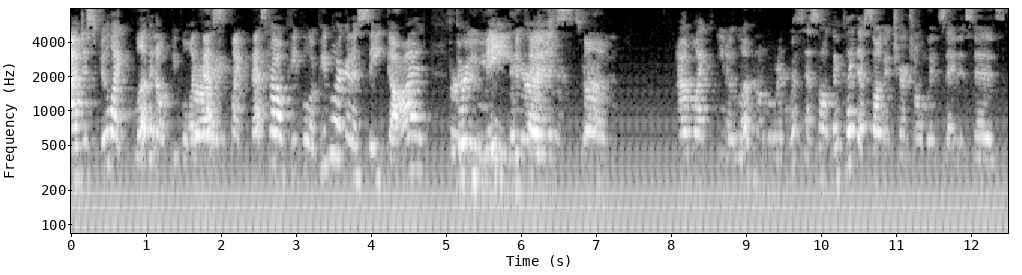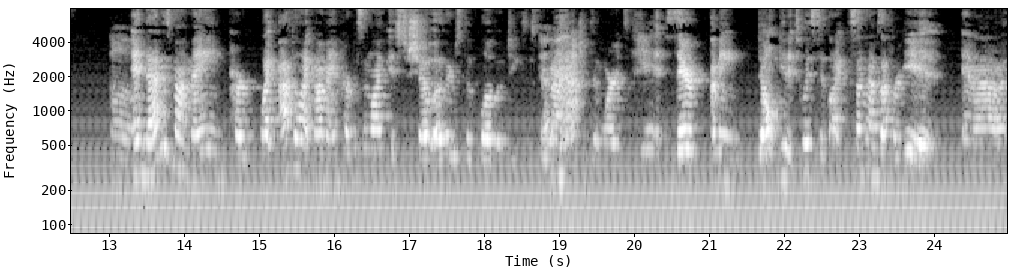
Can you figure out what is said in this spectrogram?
I just feel like loving on people, like that's like that's how people are. People are gonna see God through you me because yeah. um, I'm like you know loving on or whatever. What's that song? They played that song at church on Wednesday that says, um, and that is my main pur Like I feel like my main purpose in life is to show others the love of Jesus through Oh, my yeah. actions and words. yes, There, I mean, don't get it twisted. Like sometimes I forget and I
